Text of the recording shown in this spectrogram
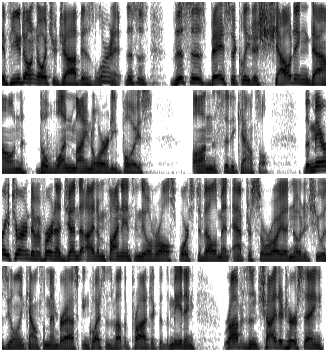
if you don't know what your job is, learn it. This is this is basically just shouting down the one minority voice on the city council. The mayor returned for an agenda item financing the overall sports development after Saroya noted she was the only council member asking questions about the project at the meeting. Robinson chided her, saying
